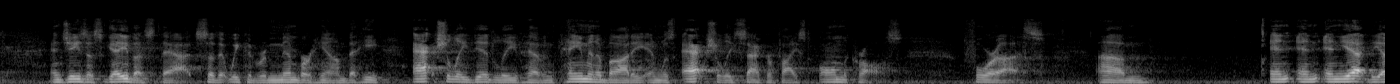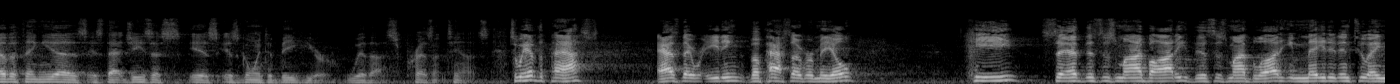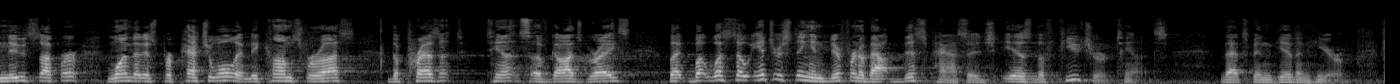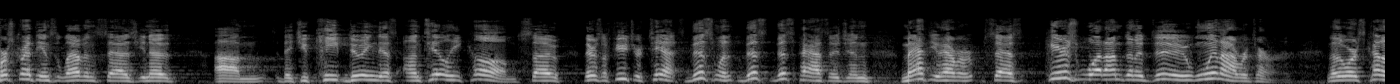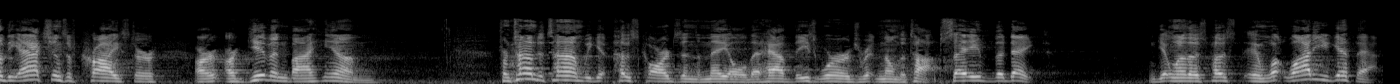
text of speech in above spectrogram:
And Jesus gave us that so that we could remember him, that he actually did leave heaven, came in a body, and was actually sacrificed on the cross for us. Um, and, and, and yet, the other thing is, is that Jesus is, is going to be here with us, present tense. So we have the past. As they were eating the Passover meal, he said, This is my body, this is my blood. He made it into a new supper, one that is perpetual. It becomes for us the present tense of God's grace. But, but what's so interesting and different about this passage is the future tense that's been given here. 1 Corinthians 11 says, you know, um, that you keep doing this until he comes. So there's a future tense. This one, this, this passage in Matthew, however, says, here's what I'm going to do when I return. In other words, kind of the actions of Christ are, are, are given by him. From time to time, we get postcards in the mail that have these words written on the top Save the date. You get one of those posts, and what, why do you get that?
